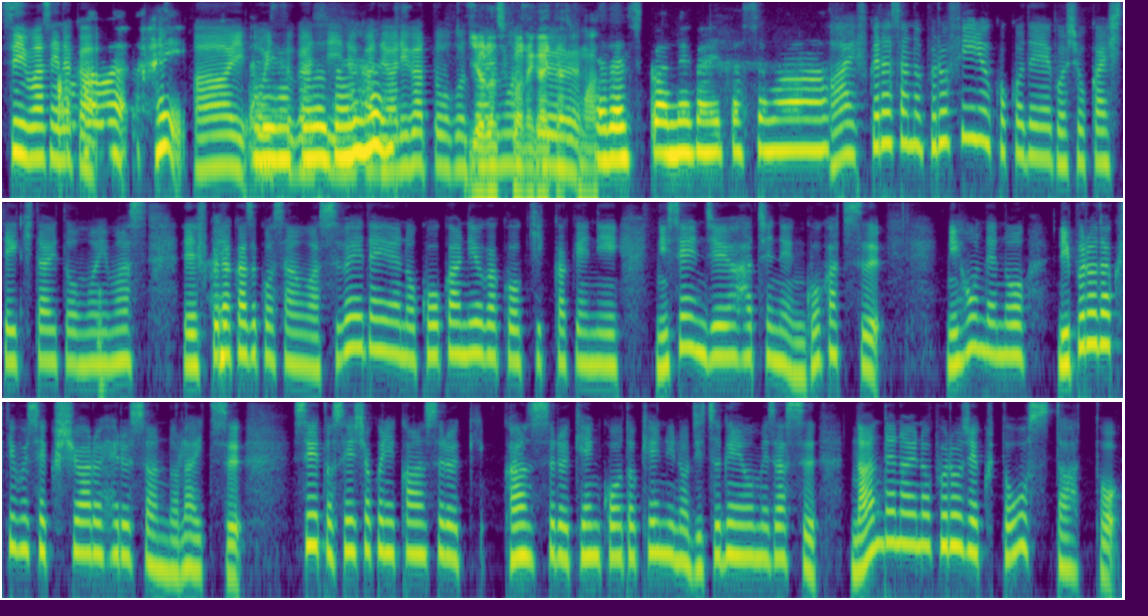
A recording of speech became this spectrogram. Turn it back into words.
すいません、なんか、こんばんは。はい。はい、おありがとうご忙しいざいます中でありがとうございます。よろしくお願いいたしますよろしくお願いいたします。はい、福田さんのプロフィールここでご紹介していきたいと思います。えー福田和子さんはスウェーデンへの交換留学をきっかけに2018年5月日本でのリプロダクティブセクシュアルヘルスライツ生徒生殖に関する関する健康と権利の実現を目指すなんでないのプロジェクトをスタート、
